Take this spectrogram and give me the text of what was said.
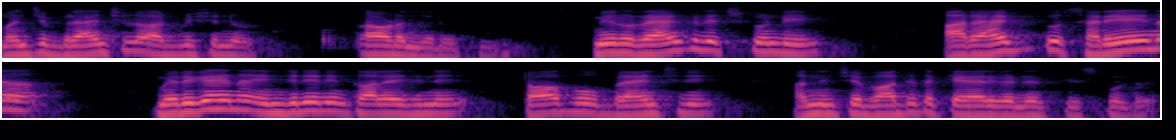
మంచి బ్రాంచ్లో అడ్మిషన్ రావడం జరుగుతుంది. మీరు ర్యాంక్ తెచ్చుకోండి. ఆ ర్యాంకుకు సరైన మెరుగైన ఇంజనీరింగ్ కాలేజీని టాప్ బ్రాంచ్ని అందించే బాధ్యత కేఆర్ గైడెన్స్ తీసుకుంటుంది.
